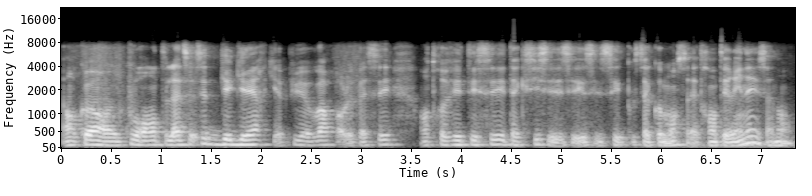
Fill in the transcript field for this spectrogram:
encore courante? Là, cette guéguerre qui a pu y avoir par le passé entre VTC et taxi, ça commence à être entériné, ça, non?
